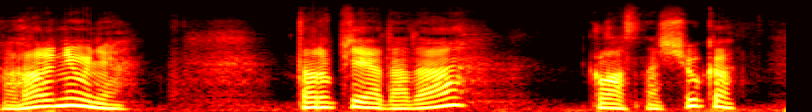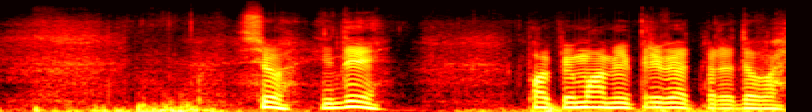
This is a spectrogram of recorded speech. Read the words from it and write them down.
гарнюня. Торпеда, да? Класна щука. Все, іди. Папі, мамі привіт передавай.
